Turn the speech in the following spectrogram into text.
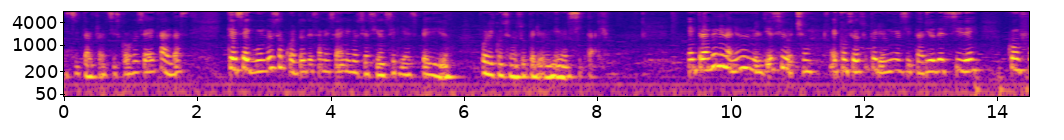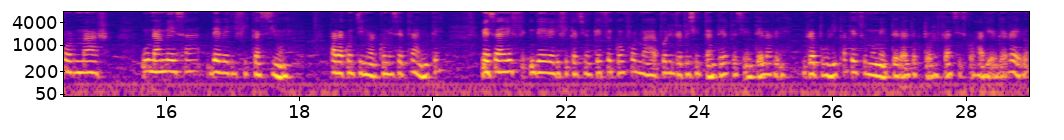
Distrital Francisco José de Caldas, que según los acuerdos de esa mesa de negociación sería expedido por el Consejo Superior Universitario. Entrando en el año 2018, el Consejo Superior Universitario decide conformar una mesa de verificación para continuar con ese trámite mesa de, verificación que fue conformada por el representante del presidente de la República, que en su momento era el doctor Francisco Javier Guerrero,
